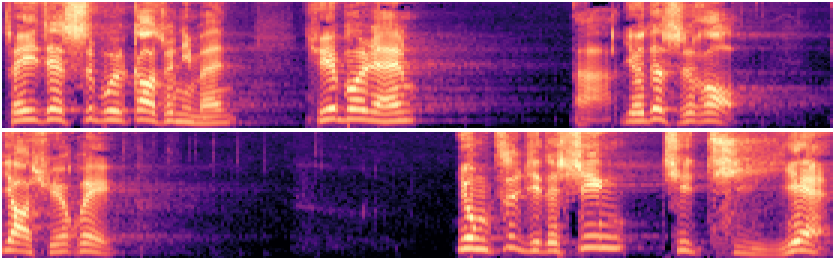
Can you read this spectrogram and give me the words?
所以这是不是告诉你们，学佛人啊，有的时候要学会用自己的心去体验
